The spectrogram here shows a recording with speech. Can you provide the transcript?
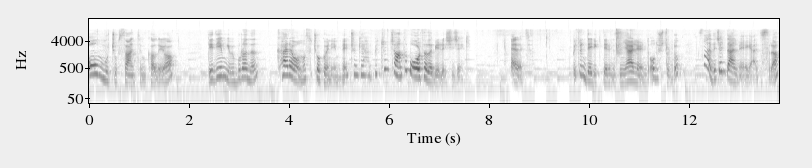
10,5 santim kalıyor. Dediğim gibi buranın kare olması çok önemli. Çünkü bütün çanta bu ortada birleşecek. Evet. Bütün deliklerimizin yerlerini de oluşturduk. Sadece delmeye geldi sıra.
